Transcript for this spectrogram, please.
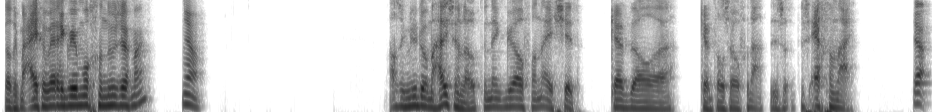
dat ik mijn eigen werk weer mocht gaan doen, zeg maar. Ja. Als ik nu door mijn huis heen loop, dan denk ik wel van, hey shit, ik heb het al, eh, ik heb het al zelf gedaan. Dus het is echt van mij. Ja.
